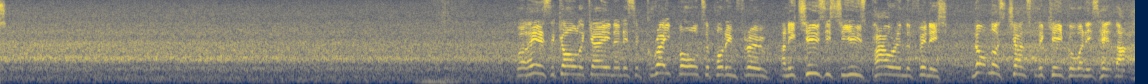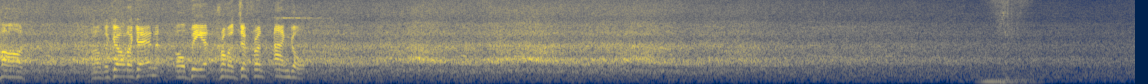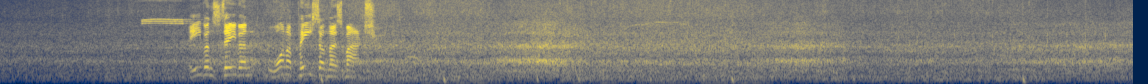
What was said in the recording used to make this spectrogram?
Well, here's the goal again, and it's a great ball to put him through, and he chooses to use power in the finish. Not much chance for the keeper when it's hit that hard. Well, the goal again, albeit from a different angle. Even Steven, one apiece in this match.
